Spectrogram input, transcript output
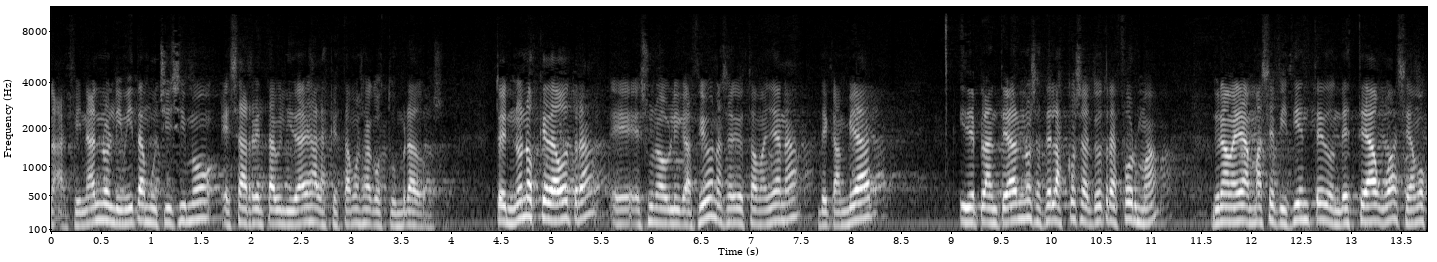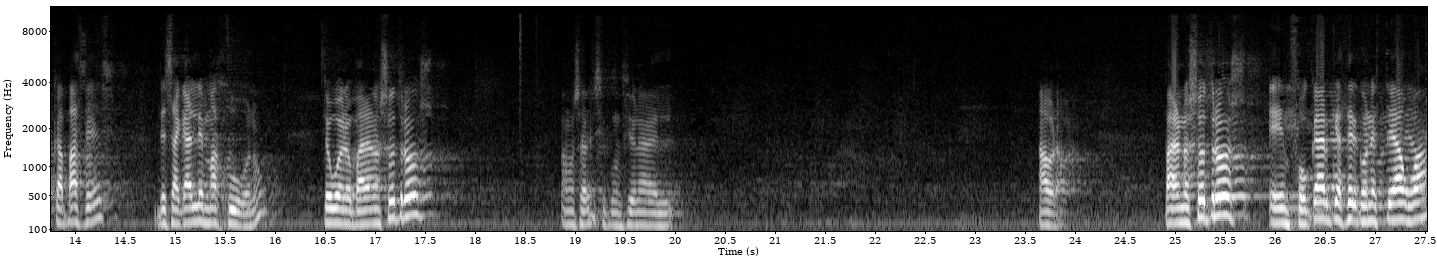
al final nos limita muchísimo esas rentabilidades a las que estamos acostumbrados. Entonces, no nos queda otra, eh, es una obligación, ha salido esta mañana, de cambiar y de plantearnos hacer las cosas de otra forma de una manera más eficiente, donde este agua seamos capaces de sacarle más jugo, ¿no? Entonces, bueno, para nosotros, vamos a ver si funciona el... Ahora, para nosotros, enfocar qué hacer con este agua,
